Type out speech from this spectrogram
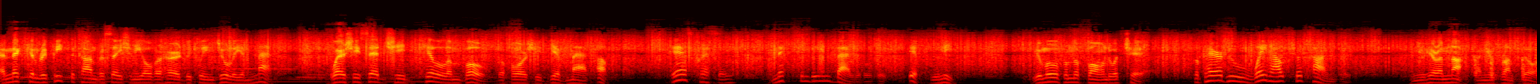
And Nick can repeat the conversation he overheard between Julie and Matt, where she said she'd kill them both before she'd give Matt up. Yes, Cressy, Nick can be invaluable to you, if you need it. You move from the phone to a chair. Prepare to wait out your timetable. And you hear a knock on your front door.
